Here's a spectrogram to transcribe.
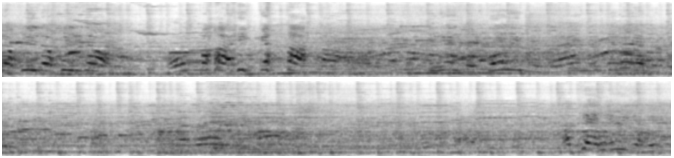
please no, please no, please no. Oh my god. You guys are bullying me, man. What can I ever do? Okay, here we go, here we go.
